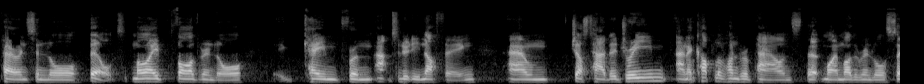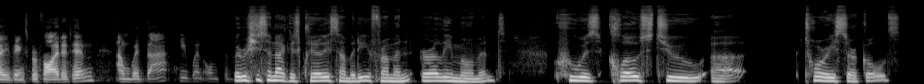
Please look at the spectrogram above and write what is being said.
parents in law built. My father in law came from absolutely nothing and just had a dream and a couple of hundred pounds that my mother-in-law's savings provided him. And with that, he went on to. But Rishi Sunak is clearly somebody from an early moment who was close to uh, Tory circles,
